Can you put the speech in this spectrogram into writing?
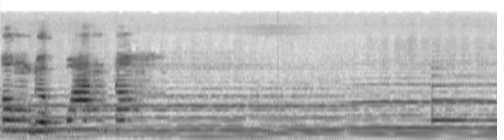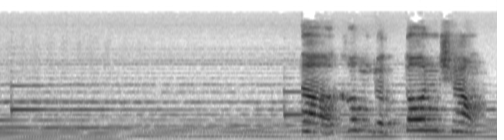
không được quan tâm. Sợ không được tôn trọng.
